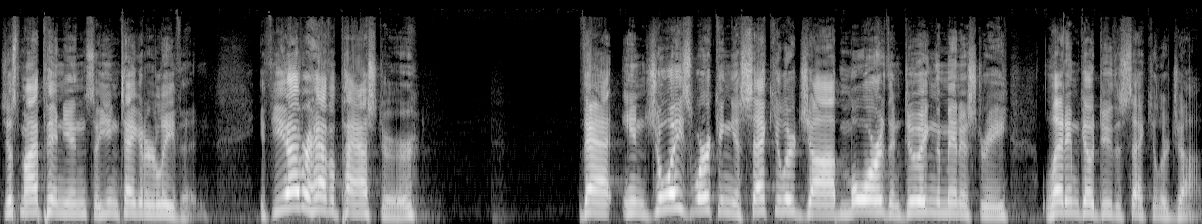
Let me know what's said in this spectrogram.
Just my opinion, so you can take it or leave it. If you ever have a pastor that enjoys working a secular job more than doing the ministry, let him go do the secular job.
